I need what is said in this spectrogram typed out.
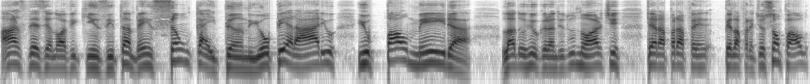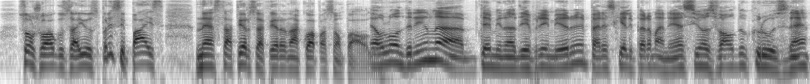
Às 19h15 também São Caetano e Operário e o Palmeira lá do Rio Grande do Norte, terá frente, pela frente o São Paulo. São jogos aí os principais nesta terça-feira na Copa São Paulo. É, o Londrina, terminando em primeiro, parece que ele permanece em Oswaldo Cruz, né?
